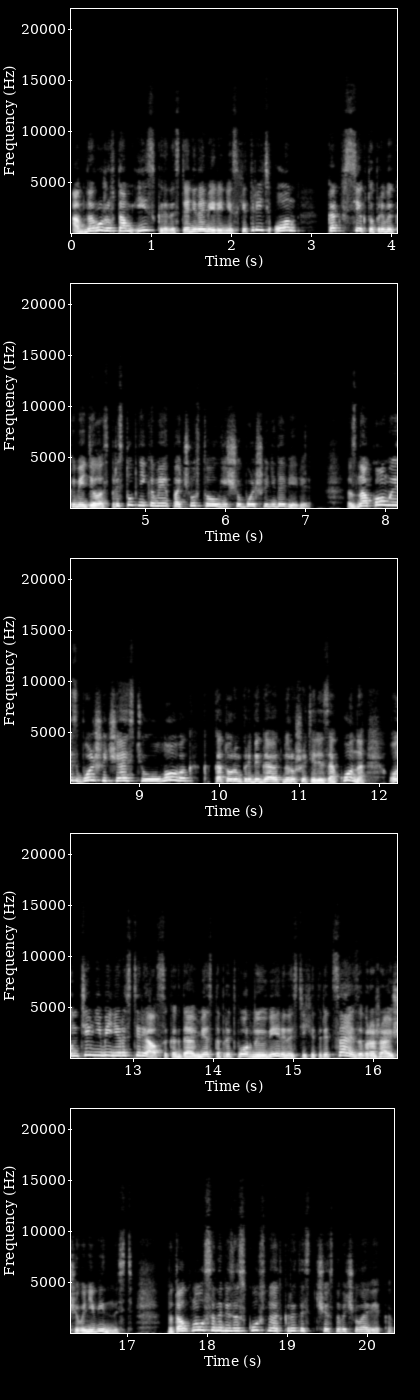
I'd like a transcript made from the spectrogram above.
Обнаружив там искренность, а не намерение схитрить, он, как все, кто привык иметь дело с преступниками, почувствовал еще большее недоверие. Знакомый с большей частью уловок, к которым прибегают нарушители закона, он тем не менее растерялся, когда вместо притворной уверенности хитреца, изображающего невинность, натолкнулся на безыскусную открытость честного человека.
